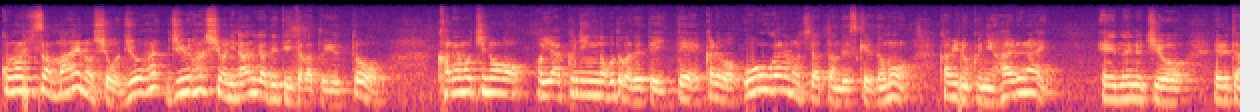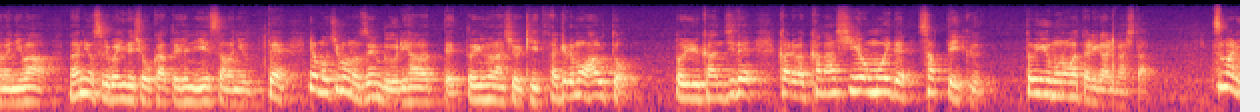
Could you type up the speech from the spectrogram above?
この実は前の章 18, 18章に何が出ていたかというと金持ちの役人のことが出ていて彼は大金持ちだったんですけれども神の国に入れない永遠の命を得るためには何をすればいいでしょうかというふうにイエス様に言っていや持ち物全部売り払ってという話を聞いてたけどもアウトという感じで彼は悲しい思いで去っていくという物語がありました。つまり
